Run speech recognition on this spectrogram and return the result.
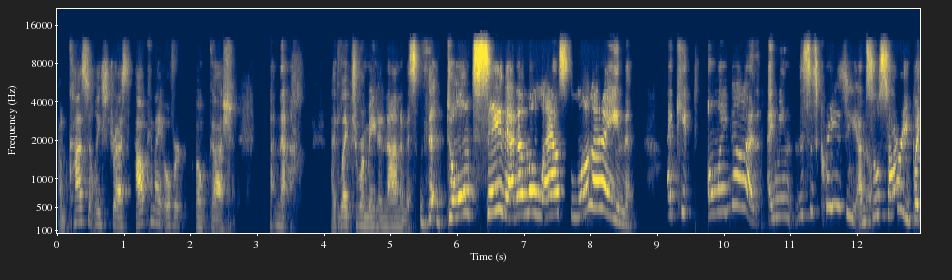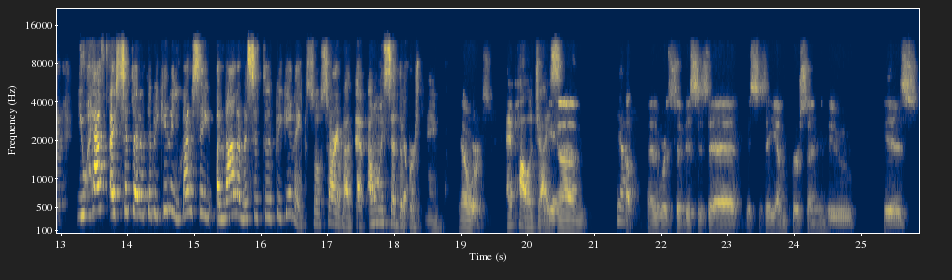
I'm constantly stressed. How can I over? Oh gosh. Now, I'd like to remain anonymous. don't say that on the last line. I keep, oh my God. I mean, this is crazy. I'm so sorry. But you have, I said that at the beginning. You got to say anonymous at the beginning. So sorry about that. I only said the first name. No worries. I apologize. Um, yeah. In other words, so this is a this is a young person who is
